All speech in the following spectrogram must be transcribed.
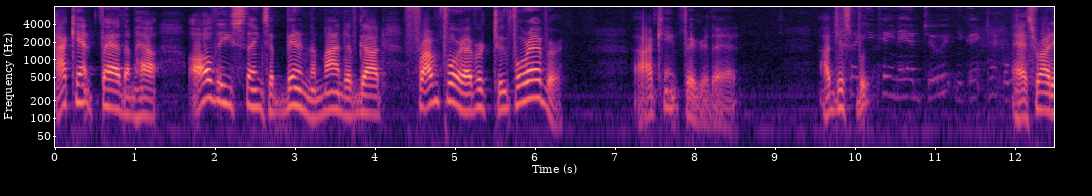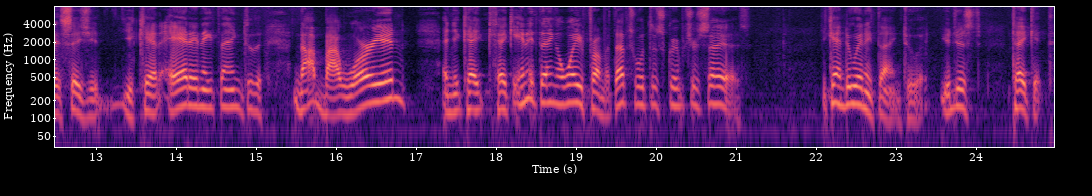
I can't fathom how all these things have been in the mind of God from forever to forever. I can't figure that. I just. So you can't add to it. You can't take away. That's right. It says you you can't add anything to the, not by worrying, and you can't take anything away from it. That's what the Scripture says. You can't do anything to it. You just take it.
